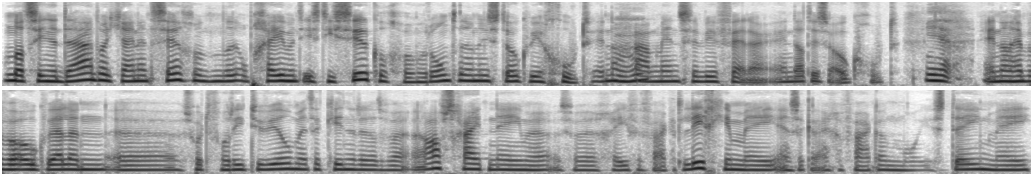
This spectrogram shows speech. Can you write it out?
Omdat ze inderdaad, wat jij net zegt, op een gegeven moment is die cirkel gewoon rond en dan is het ook weer goed. En dan mm -hmm. gaan mensen weer verder. En dat is ook goed. Ja. En dan hebben we ook wel een uh, soort van ritueel met de kinderen dat we een afscheid nemen. Ze geven vaak het lichtje mee en ze krijgen vaak een mooie steen mee.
